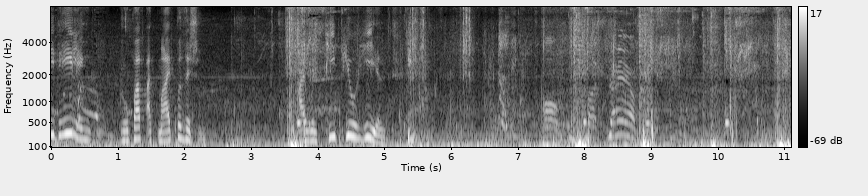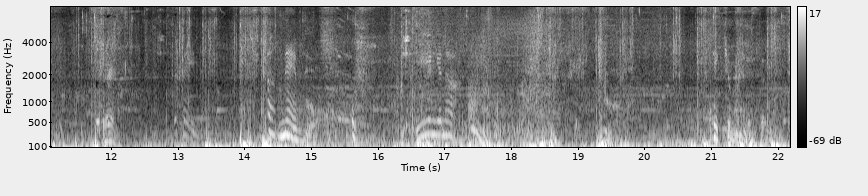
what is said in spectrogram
Need healing. Group up at my position. I will keep you healed. Damn. The pain. Name. Healing in hand. Take your medicine.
